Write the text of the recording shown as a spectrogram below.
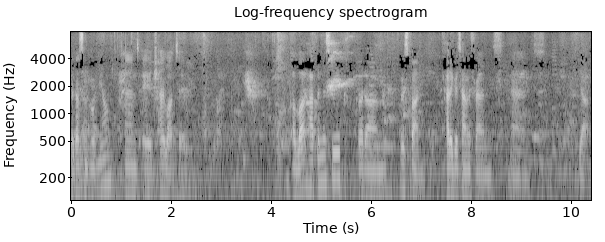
I got some oatmeal and a chai latte. A lot happened this week, but um, it was fun. Had a good time with friends, and yeah.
